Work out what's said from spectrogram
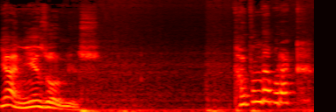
Ya niye zorluyorsun? Tadında bırak.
